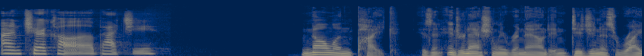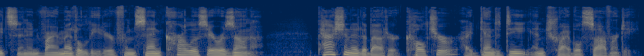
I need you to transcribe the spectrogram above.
I'm Chiricahua Apache. Naelyn Pike is an internationally renowned indigenous rights and environmental leader from San Carlos, Arizona, passionate about her culture, identity, and tribal sovereignty.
